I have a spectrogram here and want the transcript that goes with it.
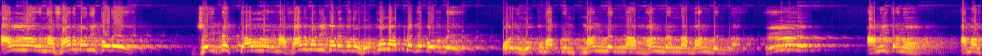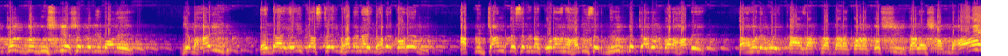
আল্লাহর নাফারমানি করে যেই ব্যক্তি আল্লাহর নাফারমানি করে কোন হুকুম আপনাকে বলবে, ওই হুকুম আপনি মানবেন না মানবেন না মানবেন না। আমি কেন? আমার চোদ্দ গোষ্ঠী এসে যদি বলে যে, ভাই, এটা এই কাজটা এইভাবে না, এইভাবে করেন। আপনি জানতেছেন এটা কোরআন হাদিসের বিরুদ্ধে চারণ করা হবে। তাহলে ওই কাজ আপনার দ্বারা করা কশ্চিন কালো সম্ভব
